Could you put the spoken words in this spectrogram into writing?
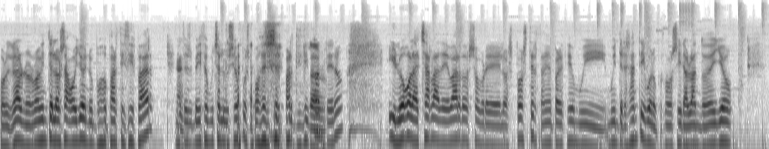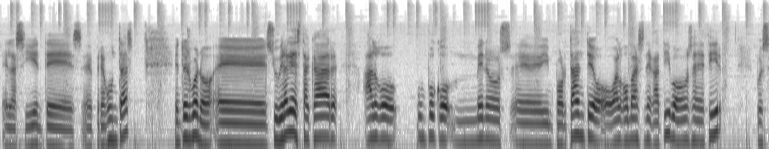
porque claro, normalmente los hago yo y no puedo participar, entonces me hizo mucha ilusión pues poder ser participante, ¿no? Y luego la charla de Bardo sobre los pósters también me pareció muy, muy interesante y bueno, pues vamos a ir hablando de ello en las siguientes eh, preguntas. Entonces, bueno, eh, si hubiera que destacar algo un poco menos eh, importante o, algo más negativo, vamos a decir, pues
